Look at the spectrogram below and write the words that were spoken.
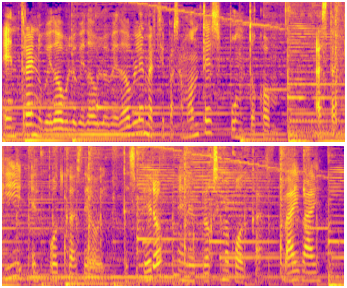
entra en www.mercipasamontes.com. Hasta aquí el podcast de hoy. Te espero en el próximo podcast. Bye bye.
